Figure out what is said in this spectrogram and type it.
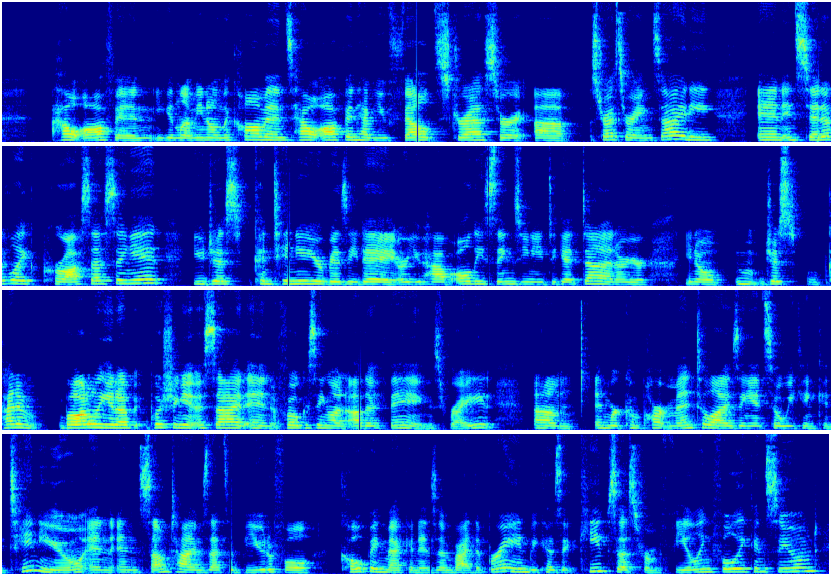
how often you can let me know in the comments how often have you felt stress or uh, stress or anxiety and instead of like processing it you just continue your busy day or you have all these things you need to get done or you're you know just kind of bottling it up pushing it aside and focusing on other things right um, and we're compartmentalizing it so we can continue and and sometimes that's a beautiful coping mechanism by the brain because it keeps us from feeling fully consumed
